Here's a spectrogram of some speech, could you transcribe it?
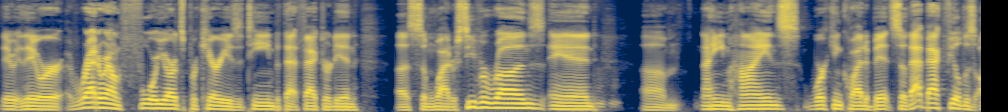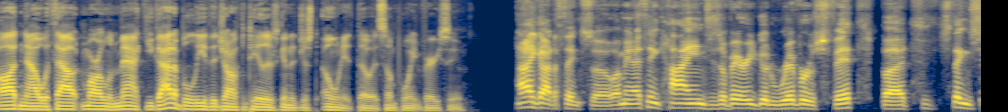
They they were right around four yards per carry as a team, but that factored in uh, some wide receiver runs and. Um, Nyheim Hines working quite a bit. So that backfield is odd now without Marlon Mack. You got to believe that Jonathan Taylor is going to just own it, though, at some point very soon. I got to think so. I mean, I think Hines is a very good Rivers fit, but things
